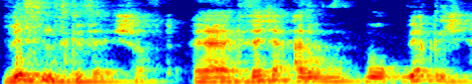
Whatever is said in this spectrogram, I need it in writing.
Wissensgesellschaft. In einer Gesellschaft, also wo wirklich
